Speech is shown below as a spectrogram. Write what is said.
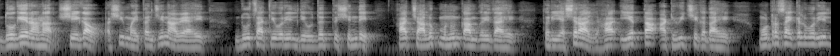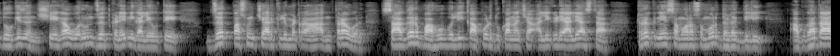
दोघे राहणार शेगाव अशी मैतांची नावे आहेत. दुचाकीवरील देवदत्त शिंदे हा चालक म्हणून काम करीत आहे. तर यशराज हा इयत्ता आठवीत शिकत आहे. मोटरसायकलवरील दोघेजण शेगाववरून जतकडे निघाले होते. जतपासून चार किलोमीटर अंतरावर सागर बाहुबली कापड दुकानाच्या अलीकडे आले असता ट्रकने समोरासमोर धडक दिली. अपघातात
